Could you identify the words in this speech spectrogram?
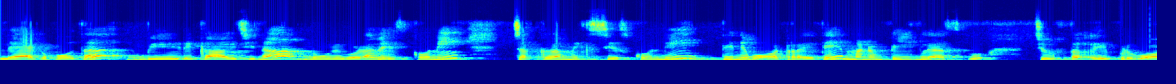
లేకపోతే వేడి కాల్చిన నూనె కూడా వేసుకొని చక్కగా మిక్స్ చేసుకోండి. దీని వాటర్ అయితే మనం టీ గ్లాస్కు చూస్తా ఎప్పుడు వా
